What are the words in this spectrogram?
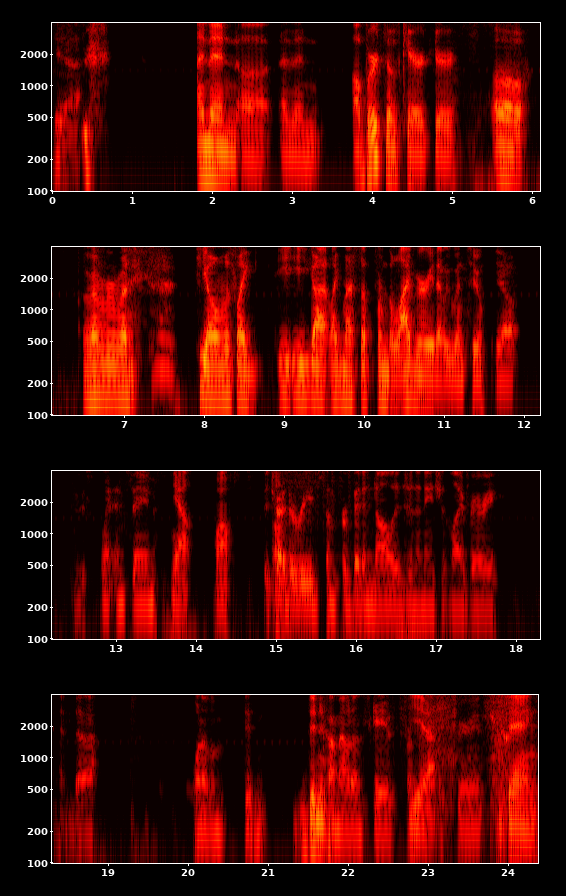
yeah. and then uh and then Alberto's character, oh, remember when he almost like he, he got like messed up from the library that we went to, Yeah. Just went insane. yeah, wow, They tried to read some forbidden knowledge in an ancient library, and uh, one of them didn't didn't come out unscathed from Yeah. that experience. Dang.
